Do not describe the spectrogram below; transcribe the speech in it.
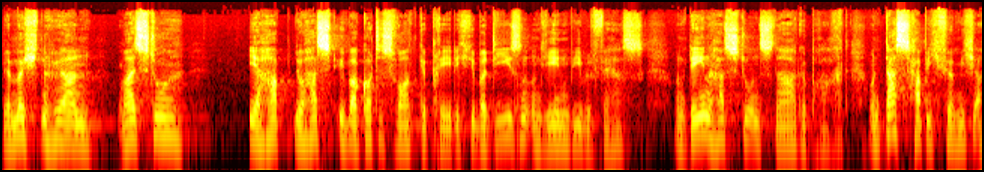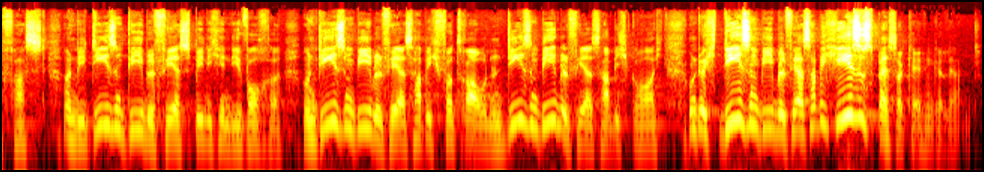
Wir möchten hören, weißt du, ihr habt, du hast über Gottes Wort gepredigt, über diesen und jenen Bibelvers. Und den hast du uns nahegebracht. Und das habe ich für mich erfasst. Und mit diesem Bibelvers bin ich in die Woche. Und diesem Bibelvers habe ich vertraut. Und diesem Bibelvers habe ich gehorcht. Und durch diesen Bibelvers habe ich Jesus besser kennengelernt.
